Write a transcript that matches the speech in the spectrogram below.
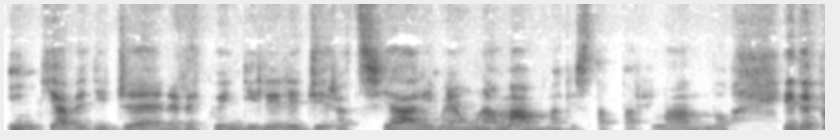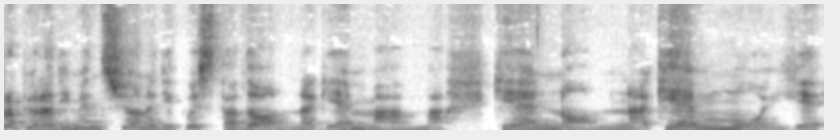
in chiave di genere, quindi le leggi razziali, ma è una mamma che sta parlando ed è proprio la dimensione di questa donna che è mamma, che è nonna, che è moglie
